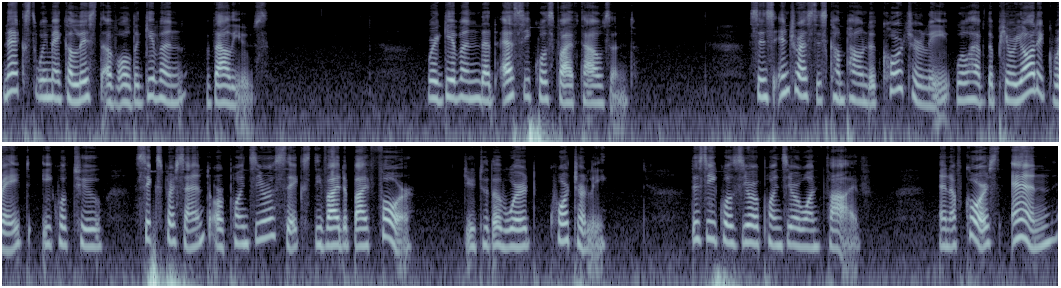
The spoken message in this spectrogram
Next, we make a list of all the given values we're given that S equals 5,000. Since interest is compounded quarterly, we'll have the periodic rate equal to 6% or 0.06 divided by 4 due to the word quarterly. This equals 0.015. And of course, n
